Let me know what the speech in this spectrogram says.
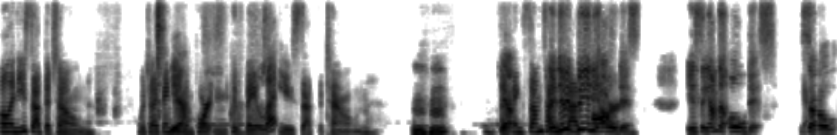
Well, and you set the tone, which I think yeah. is important because they let you set the tone. Mm-hmm. Yeah. I think sometimes and then being hard. the oldest. You see, I'm the oldest, yeah. so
